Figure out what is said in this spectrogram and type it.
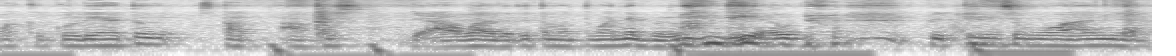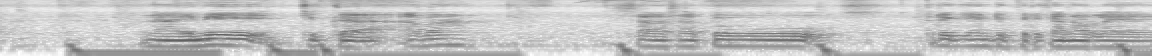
waktu kuliah itu start habis di awal jadi teman-temannya belum. Dia udah bikin semuanya. Nah ini juga apa salah satu trik yang diberikan oleh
